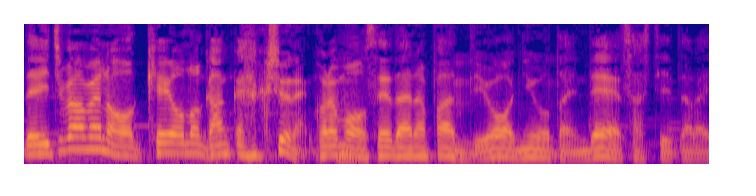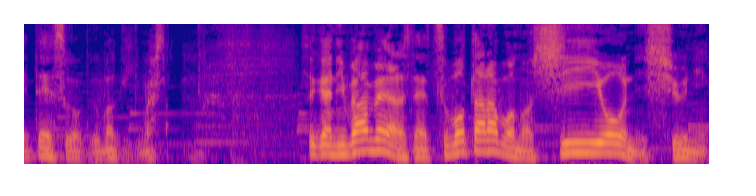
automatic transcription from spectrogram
で1番目の慶応の眼科100周年。これも盛大なパーティーをニューオータニでさせていただいてすごくうまくいきました。それから2番目がですね坪田ラボの CEO に就任、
